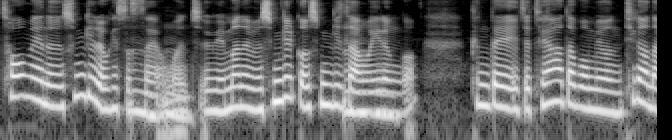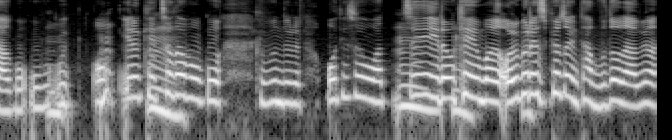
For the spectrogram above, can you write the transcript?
처음에는 숨기려고 했었어요. 음, 음. 뭐 웬만하면 숨길 건 숨기자 뭐 음. 이런 거. 근데 이제 대화하다 보면 티가 나고 우, 음. 우, 어 이렇게 음. 쳐다보고 그분들은 어디서 왔지 음, 이렇게 막 얼굴에서 표정이 다 묻어나면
